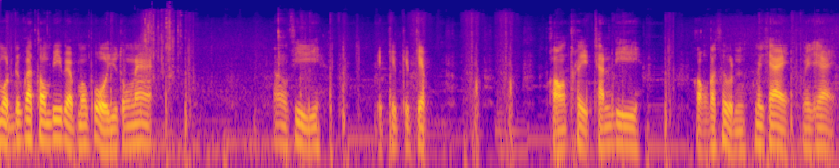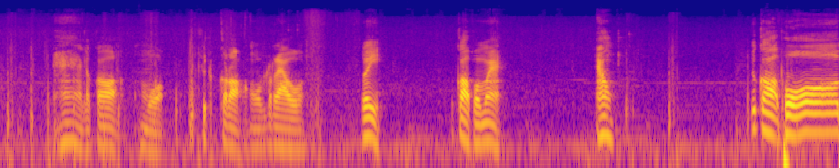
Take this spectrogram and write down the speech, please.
หมดด้วยว่าซอมบี้แบบมาโผล่อยู่ตรงหน้าตั้งสีเก็บเก็บเก็บเก็บของเทรดชั้นดี ของกระสุนไม่ใช่ ไม่ใช่อ่าแล้วก็หมวกชุดเกราะของเรา เฮ้ยเกราะผมอะเอ้าชุดเกราะผม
